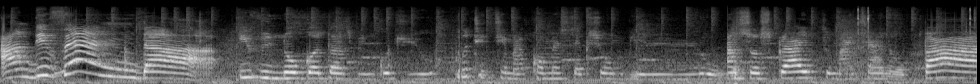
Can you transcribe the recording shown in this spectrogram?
and defender. If you know God has been good to you, put it in my comment section below and subscribe to my channel. Bye.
